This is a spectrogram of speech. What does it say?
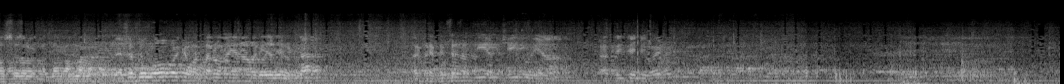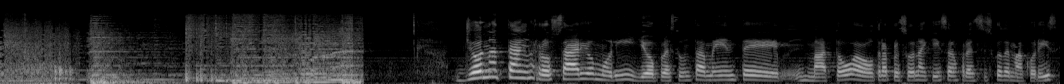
No sé de lo que están hablando. Ese fue un hombre que mataron ahí en la avenida de Libertad. Al que puse a ti, al chino y a, a Cristian Joel. Jonathan Rosario Morillo presuntamente mató a otra persona aquí en San Francisco de Macorís.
